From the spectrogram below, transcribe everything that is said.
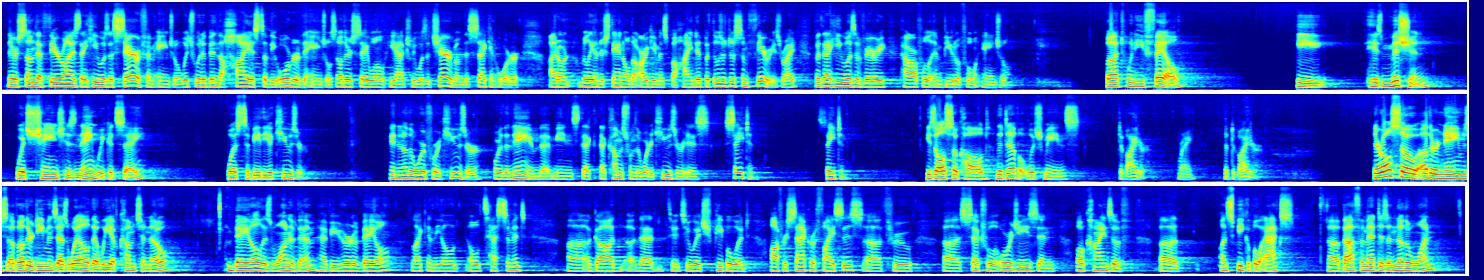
There are some that theorize that he was a seraphim angel, which would have been the highest of the order of the angels. Others say, well, he actually was a cherubim, the second order. I don't really understand all the arguments behind it, but those are just some theories, right? But that he was a very powerful and beautiful angel. But when he fell, he, his mission, which changed his name, we could say, was to be the accuser. And another word for accuser, or the name that means that, that comes from the word accuser, is Satan. Satan. He's also called the devil, which means divider, right? The divider. There are also other names of other demons as well that we have come to know. Baal is one of them. Have you heard of Baal? Like in the Old, Old Testament, uh, a god uh, that, to, to, which people would offer sacrifices uh, through uh, sexual orgies and all kinds of uh, unspeakable acts. Uh, Baphomet is another one.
